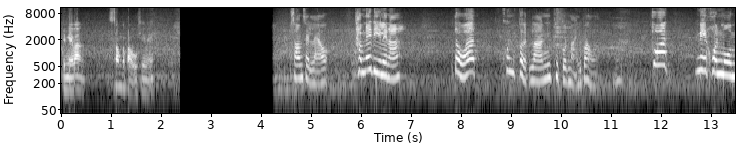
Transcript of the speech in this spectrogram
เป็นไงบ้าง ซ่อมกระเป๋าโอเคไหมซ่อมเสร็จแล้วทำได้ดีเลยนะ แต่ว่าคุณเปิดร้านผิดกฎหมายหรือเปล่าอะเพราะว่ามีคนโมเม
